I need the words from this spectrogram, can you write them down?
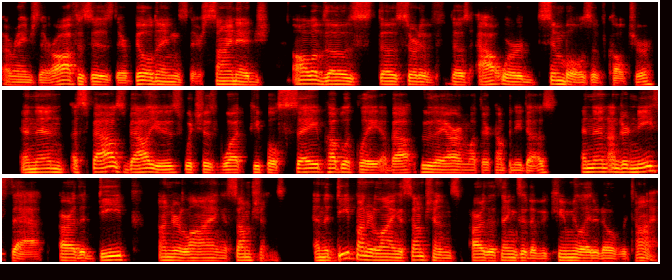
arrange their offices, their buildings, their signage, all of those those sort of those outward symbols of culture. And then espoused values which is what people say publicly about who they are and what their company does and then underneath that are the deep underlying assumptions and the deep underlying assumptions are the things that have accumulated over time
